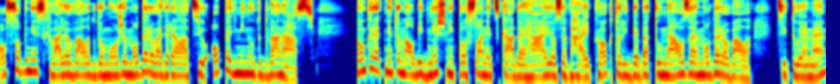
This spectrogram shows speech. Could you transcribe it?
osobne schváľoval, kto môže moderovať reláciu o 5 minút 12. Konkrétne to mal byť dnešný poslanec KDH Jozef Hajko, ktorý debatu naozaj moderoval. Citujeme,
